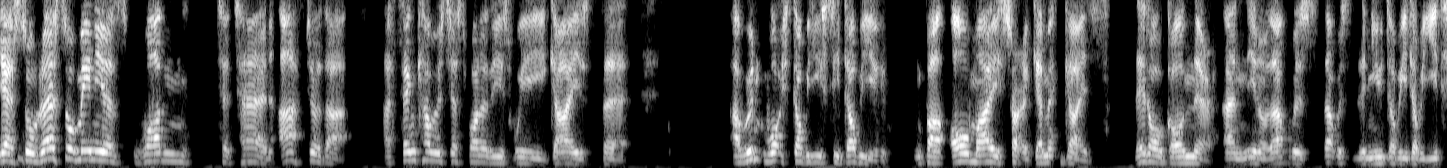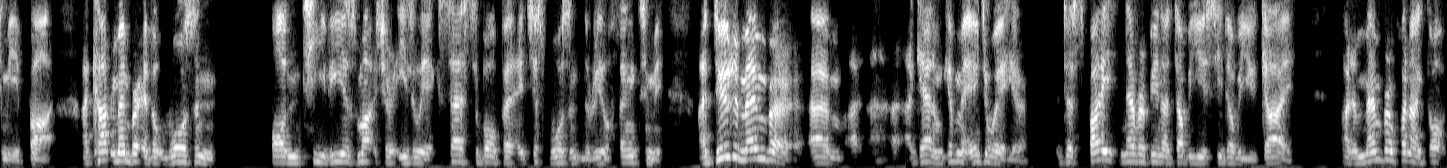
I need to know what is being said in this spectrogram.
yeah, so WrestleMania's 1 to 10. After that, I think I was just one of these wee guys that I wouldn't watch WCW, but all my sort of gimmick guys, they'd all gone there, and you know that was that was the new WWE to me. But I can't remember if it wasn't on TV as much or easily accessible, but it just wasn't the real thing to me. I do remember, um, again, I'm giving my age away here. Despite never being a WCW guy, I remember when I got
